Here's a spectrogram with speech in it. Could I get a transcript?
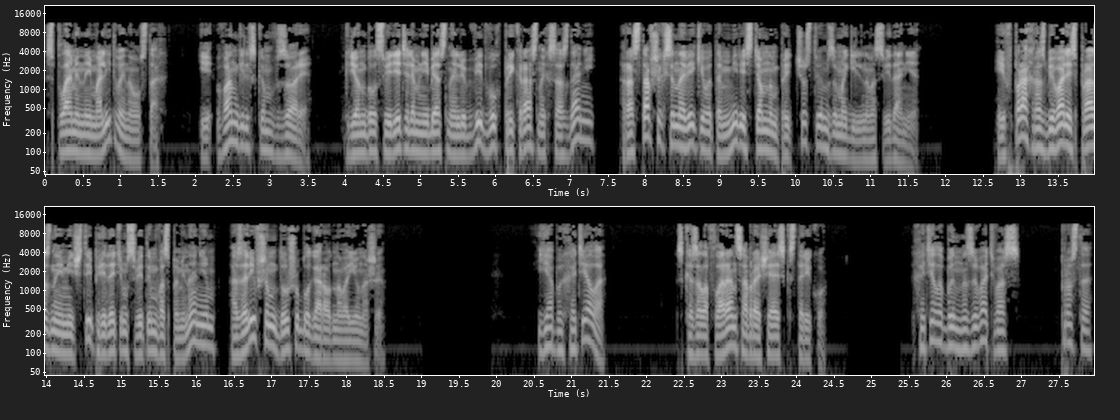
с пламенной молитвой на устах, и в ангельском взоре, где он был свидетелем небесной любви двух прекрасных созданий, расставшихся навеки в этом мире с темным предчувствием замогильного свидания. И в прах разбивались праздные мечты перед этим святым воспоминанием, озарившим душу благородного юноши. «Я бы хотела», — сказала Флоренс, обращаясь к старику, — «хотела бы называть вас просто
